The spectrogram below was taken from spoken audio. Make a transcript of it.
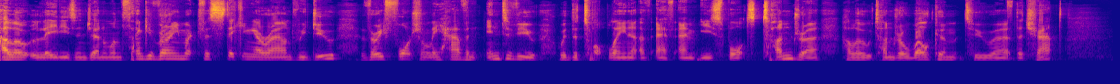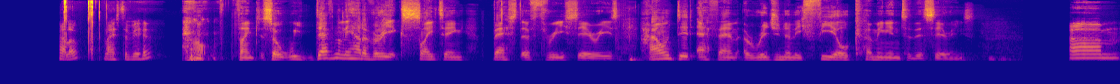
Hello, ladies and gentlemen. Thank you very much for sticking around. We do very fortunately have an interview with the top laner of FM Esports, Tundra. Hello, Tundra. Welcome to uh, the chat. Hello, nice to be here. oh, thank you. So we definitely had a very exciting best of three series. How did FM originally feel coming into this series? Um,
